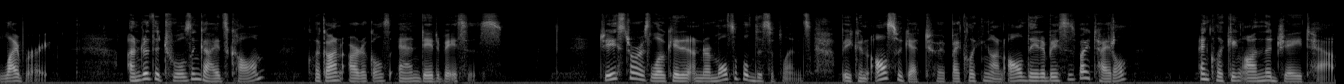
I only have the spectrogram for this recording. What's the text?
library. Under the Tools and Guides column, click on Articles and Databases. JSTOR is located under multiple disciplines, but you can also get to it by clicking on All Databases by Title and clicking on the J tab.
